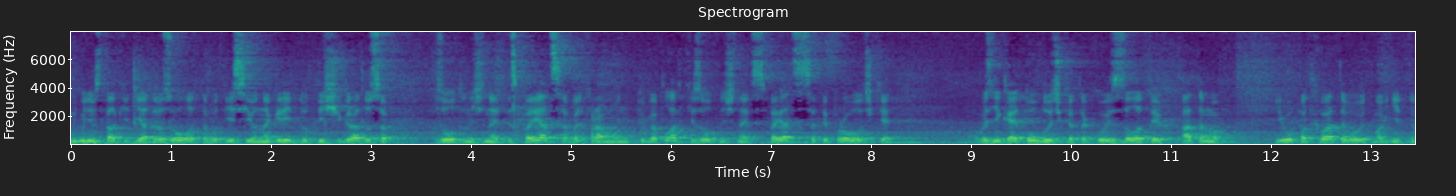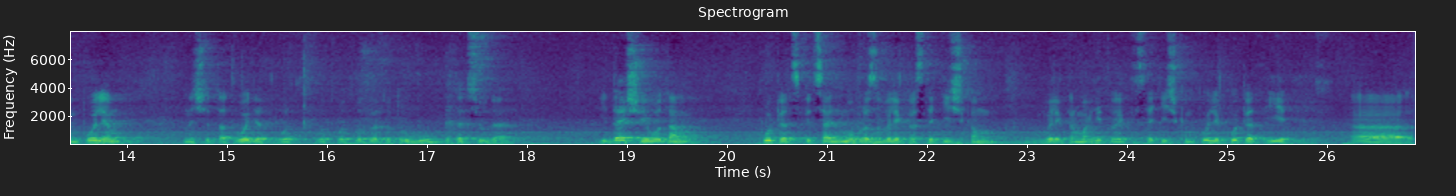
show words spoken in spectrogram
Мы будем сталкивать ядра золота. Вот если ее нагреть до 1000 градусов, золото начинает испаряться, вольфрам он тугоплавкий, золото начинает испаряться с этой проволочки. Возникает облачко такое из золотых атомов, его подхватывают магнитным полем, значит, отводят вот, вот, вот, вот в эту трубу, вот отсюда, и дальше его там копят специальным образом в электростатическом, в электромагнитном, в электростатическом поле, копят и Э,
